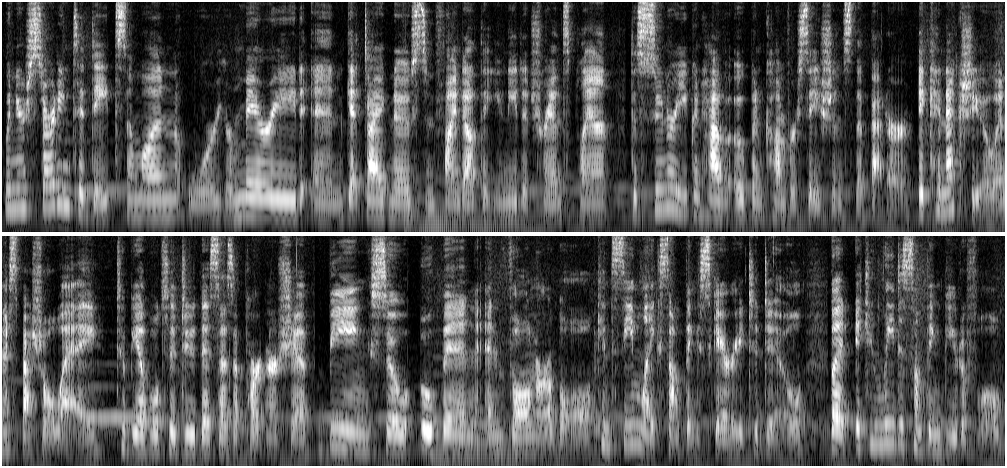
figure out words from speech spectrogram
When you're starting to date someone or you're married and get diagnosed and find out that you need a transplant, the sooner you can have open conversations, the better. It connects you in a special way to be able to do this as a partnership. Being so open and vulnerable can seem like something scary to do, but it can lead to something beautiful.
